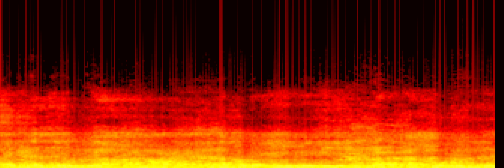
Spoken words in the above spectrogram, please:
കെട്ടിടത്തിന്റെ ഉദ്ഘാടനമാണ് നമ്മുടെ ഈ വേദിയിൽ നടക്കാൻ പോകുന്നത്.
